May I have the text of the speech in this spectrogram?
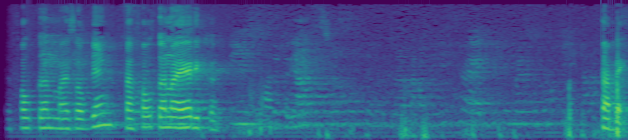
Está faltando mais alguém? Está faltando a Érica. Tá bem.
